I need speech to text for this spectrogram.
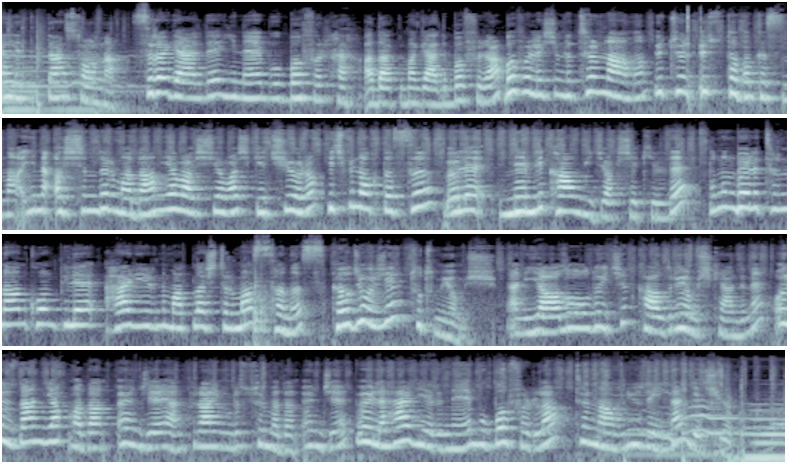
Hallettikten sonra sıra geldi yine bu buffer. Heh, adı aklıma geldi buffer'a. Buffer'la şimdi tırnağımın bütün üst tabakasına yine aşındırmadan yavaş yavaş geçiyorum. Hiçbir noktası böyle nemli kalmayacak şekilde. Bunun böyle tırnağın komple her yerini matlaştırmazsanız kalıcı oje tutmuyormuş. Yani yağlı olduğu için kaldırıyormuş kendini. O yüzden yapmadan önce yani primer'ı sürmeden önce böyle her yerini bu buffer'la tırnağımın yüzeyinden geçiyorum.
